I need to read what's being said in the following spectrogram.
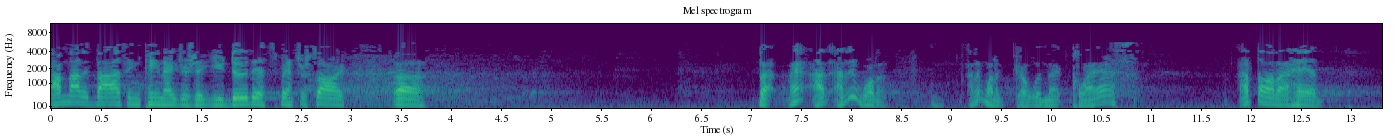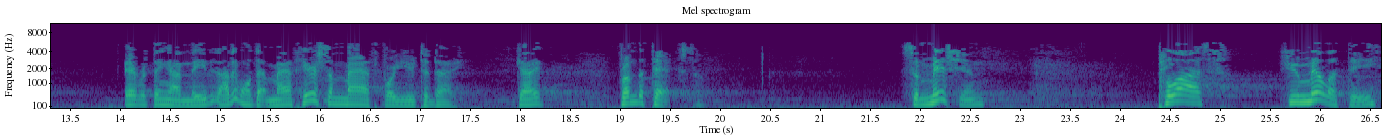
I'm not advising teenagers that you do this, Spencer, sorry. Uh, but man, I, I didn't want to, I didn't want to go in that class. I thought I had everything I needed. I didn't want that math. Here's some math for you today. Okay? From the text. Submission plus humility.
